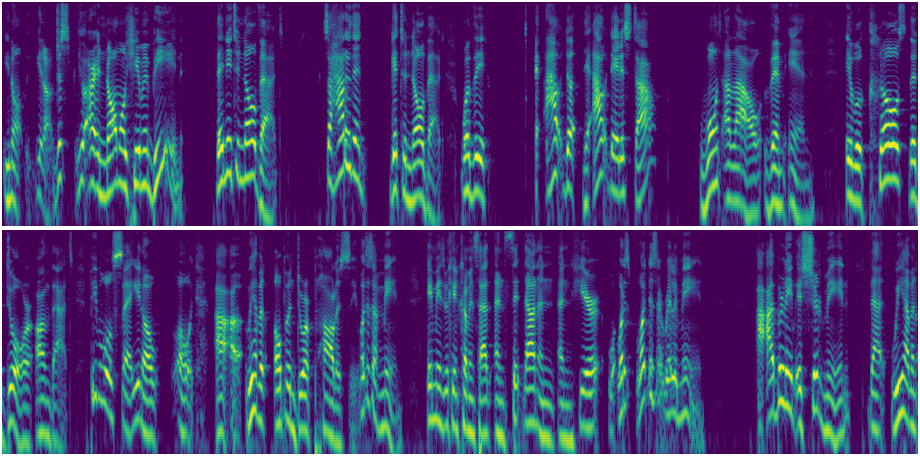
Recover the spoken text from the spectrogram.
you know, you know, just you are a normal human being. They need to know that. So how do they get to know that? Well, the out the, the outdated style won't allow them in it will close the door on that. People will say, you know, oh, uh, uh, we have an open door policy. What does that mean? It means we can come inside and sit down and, and hear. What, is, what does that really mean? I, I believe it should mean that we have an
